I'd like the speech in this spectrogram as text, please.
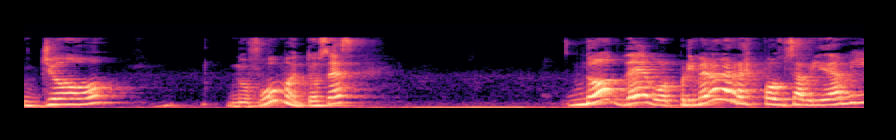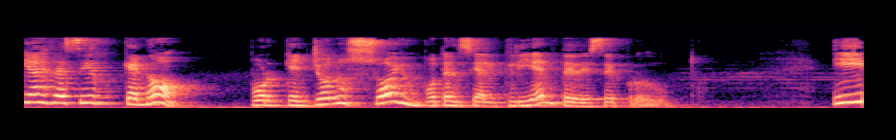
Yo no fumo, entonces no debo, primero la responsabilidad mía es decir que no, porque yo no soy un potencial cliente de ese producto. Y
